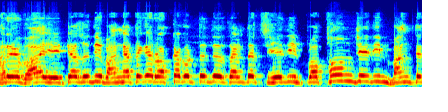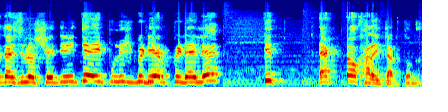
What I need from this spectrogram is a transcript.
আরে ভাই, এটা যদি ভাঙ্গা থেকে রক্ষা করতে তাহলে তো সেদিন, প্রথম যেদিন ভাঙতে চাইছিল, সেদিনই তো এই পুলিশ বিডিআর পিড়াইলে একটাও খালি থাকতো না।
